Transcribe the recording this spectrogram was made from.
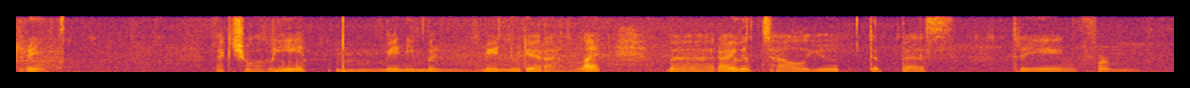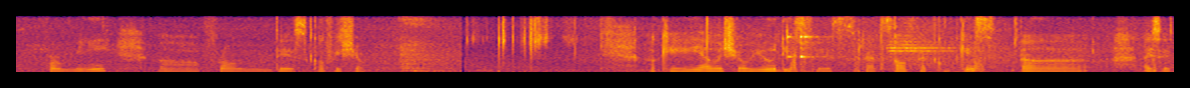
drinks. Actually, many men menu that I like, but I will tell you the best drink for for me uh, from this coffee shop. Okay, I will show you. This is red velvet cookies. Uh, I said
